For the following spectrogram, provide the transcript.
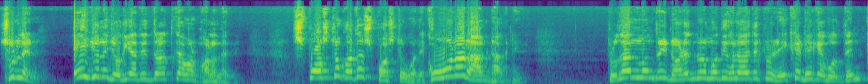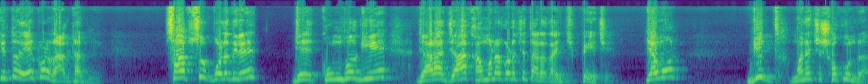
শুনলেন এই জন্য যোগী আদিত্যনাথকে আমার ভালো লাগে স্পষ্ট কথা স্পষ্ট বলে কোনো রাগ ঢাক নেই প্রধানমন্ত্রী নরেন্দ্র মোদী হলে হয়তো একটু রেখে ঢেকে বলতেন কিন্তু এর কোনো রাগ ঢাক নেই সাফ সুপ বলে দিলে যে কুম্ভ গিয়ে যারা যা কামনা করেছে তারা তাই পেয়েছে যেমন গিদ্ধ মানে হচ্ছে শকুনরা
